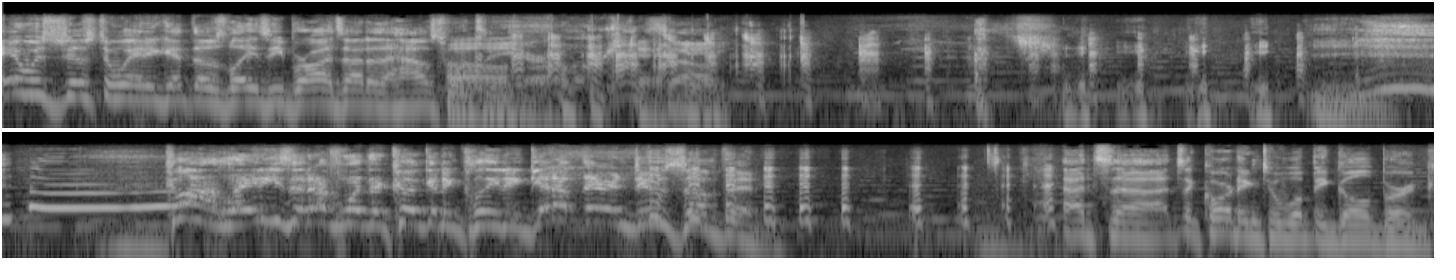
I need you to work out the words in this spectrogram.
it was just a way to get those lazy broads out of the house once a year. So Come on, ladies, enough with the cooking and cleaning. Get up there and do something. that's uh, that's according to Whoopi Goldberg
